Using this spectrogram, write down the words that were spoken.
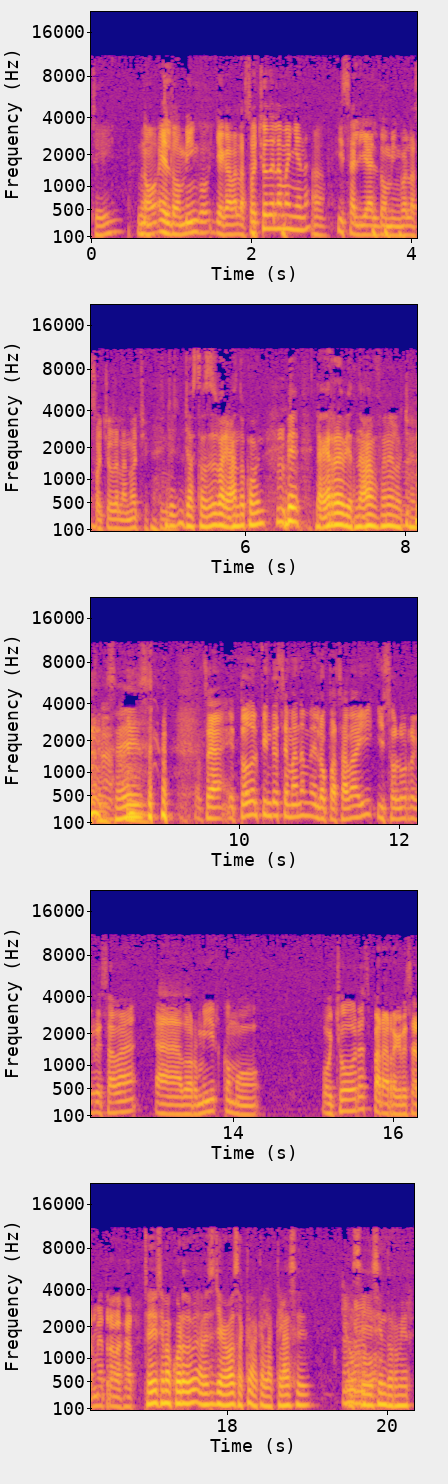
Sí. no, el domingo llegaba a las 8 de la mañana Ah. y salía el domingo a las 8 de la noche. Ya, ya estás desvariando. Ve, La guerra de Vietnam fue en el 86. O sea, eh, todo el fin de semana me lo pasaba ahí y solo regresaba a dormir como 8 horas para regresarme a trabajar. sí, sí me acuerdo. A veces llegabas a, a la clase así sin dormir.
